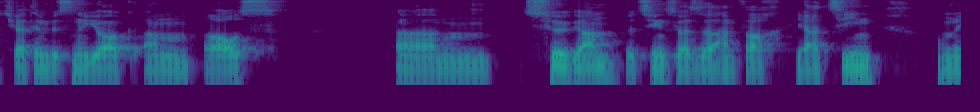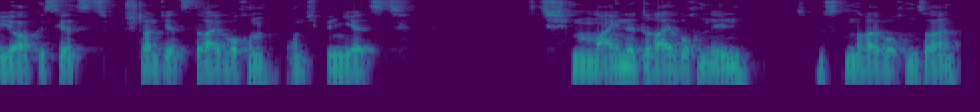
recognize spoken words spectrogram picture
Ich werde den bis New York ähm, raus ähm, zögern, beziehungsweise einfach ja ziehen. Und New York ist jetzt, stand jetzt drei Wochen und ich bin jetzt, ich meine drei Wochen in. Es müssten drei Wochen sein.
